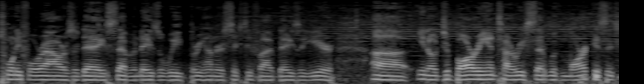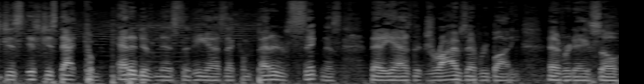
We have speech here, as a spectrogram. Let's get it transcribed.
24 hours a day, seven days a week, 365 days a year. Uh, you know, Jabari and Tyrese said with Marcus, it's just it's just that competitiveness that he has, that competitive sickness that he has that drives everybody every day. So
